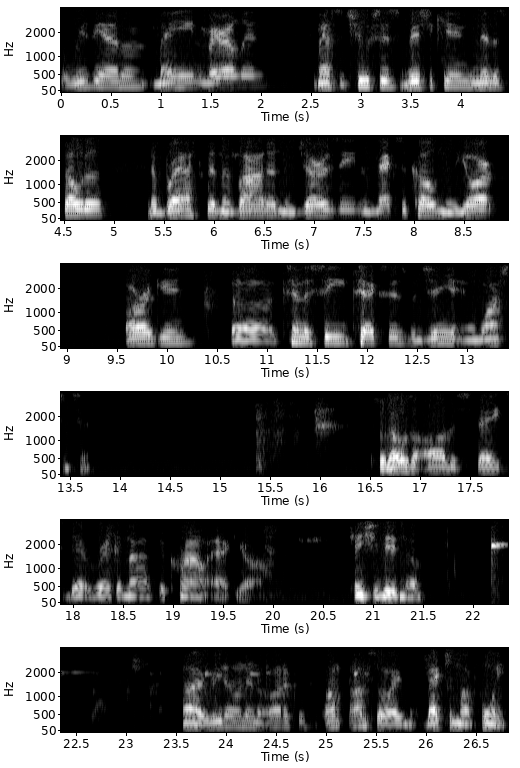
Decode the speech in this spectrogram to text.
Louisiana, Maine, Maryland, Massachusetts, Michigan, Minnesota, Nebraska, Nevada, New Jersey, New Mexico, New York, Oregon, uh, Tennessee, Texas, Virginia, and Washington. So those are all the states that recognize the Crown Act, y'all. In case you didn't know. All right, read on in the article. I'm, I'm sorry, back to my point.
